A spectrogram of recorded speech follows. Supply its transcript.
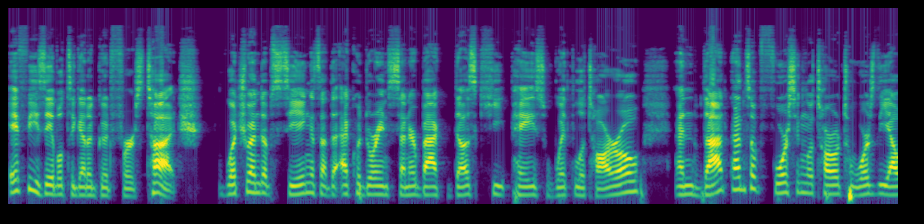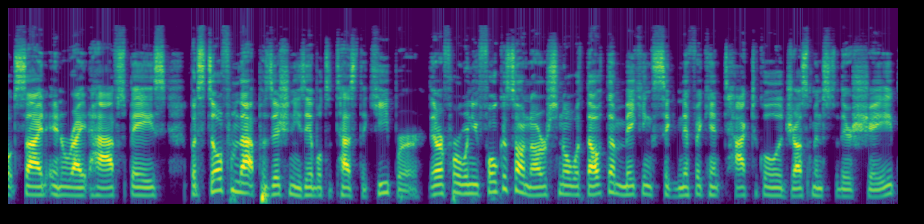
if he's able to get a good first touch what you end up seeing is that the Ecuadorian center back does keep pace with Lautaro, and that ends up forcing Lautaro towards the outside in right half space, but still from that position, he's able to test the keeper. Therefore, when you focus on Arsenal without them making significant tactical adjustments to their shape,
